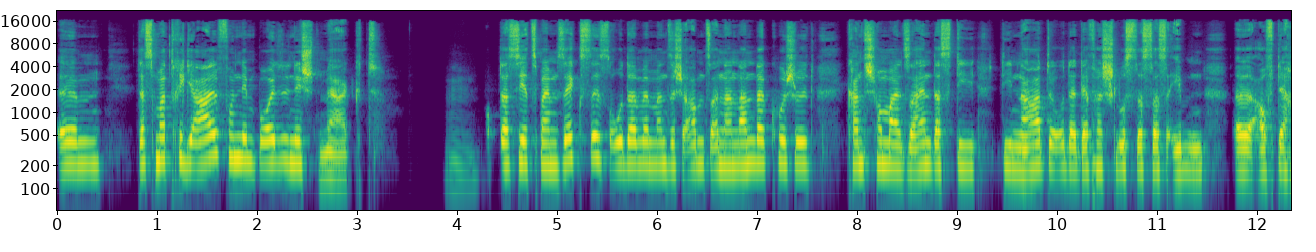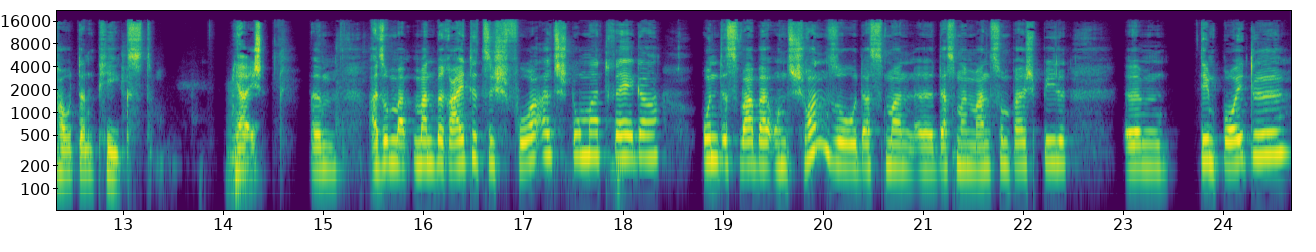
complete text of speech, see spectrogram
ähm, das Material von dem Beutel nicht merkt. Mhm. Ob das jetzt beim Sex ist oder wenn man sich abends aneinander kuschelt, kann es schon mal sein, dass die, die Naht oder der Verschluss, dass das eben äh, auf der Haut dann piekst. Mhm. Ja, ich, ähm, also man, man bereitet sich vor als Stummerträger und es war bei uns schon so, dass man, äh, dass mein Mann zum Beispiel ähm, den Beutel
